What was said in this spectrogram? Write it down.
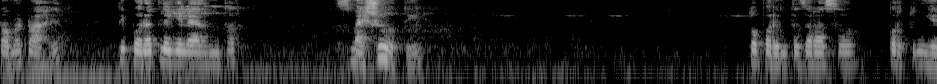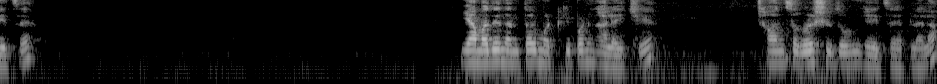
टोमॅटो आहेत ते परतले गेल्यानंतर स्मॅशी होतील. तोपर्यंत जरासं परतून घ्यायचं आहे यामध्ये नंतर मटकी पण घालायची आहे. छान सगळं शिजवून घ्यायचं आहे आपल्याला.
